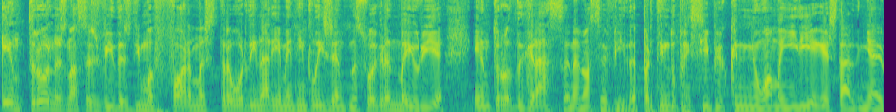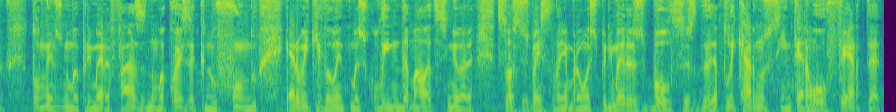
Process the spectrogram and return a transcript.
entrou nas nossas vidas de uma forma extraordinariamente inteligente. Na sua grande maioria, entrou de graça na nossa vida, partindo do princípio que nenhum homem iria gastar dinheiro, pelo menos numa primeira fase, numa coisa que no fundo era o equivalente masculino da mala de senhora. Se vocês bem se lembram, as primeiras bolsas de aplicar no cinto eram oferta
